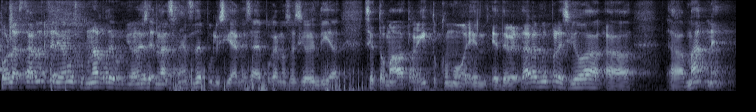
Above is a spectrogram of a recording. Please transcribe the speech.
Por las tardes teníamos como unas reuniones en las agencias de publicidad en esa época, no sé si hoy en día se tomaba traguito, como en, eh, de verdad era muy parecido a, a, a Mad Men.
